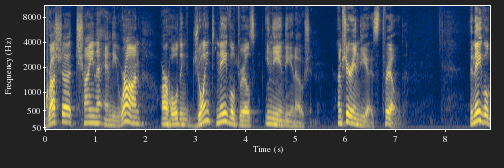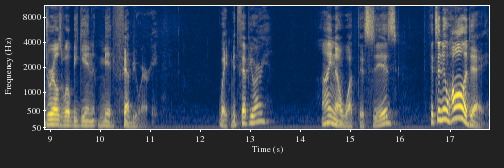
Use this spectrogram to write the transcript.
Russia, China, and Iran are holding joint naval drills in the Indian Ocean. I'm sure India is thrilled. The naval drills will begin mid February. Wait, mid February? I know what this is. It's a new holiday.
